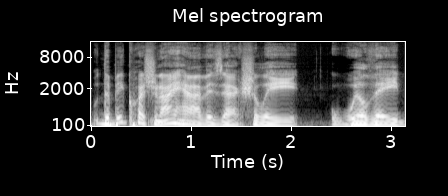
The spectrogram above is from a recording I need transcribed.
The big question I have is actually will they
